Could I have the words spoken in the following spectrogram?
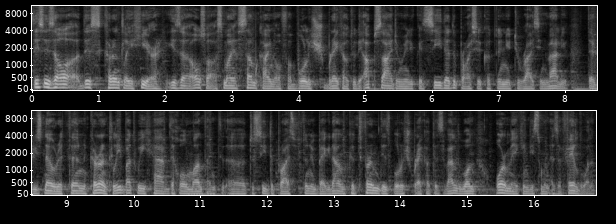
This is all. This currently here is uh, also some kind of a bullish breakout to the upside, and you can see that the prices continue to rise in value. There is no return currently, but we have the whole month and, uh, to see the price turning back down, confirm this bullish breakout as a valid one, or making this one as a failed one.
